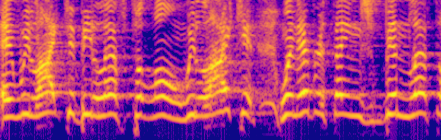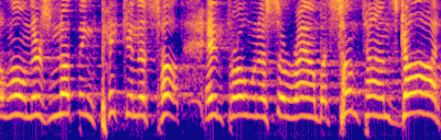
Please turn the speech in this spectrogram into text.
and we like to be left alone. We like it when everything's been been left alone. There's nothing picking us up and throwing us around. But sometimes God,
